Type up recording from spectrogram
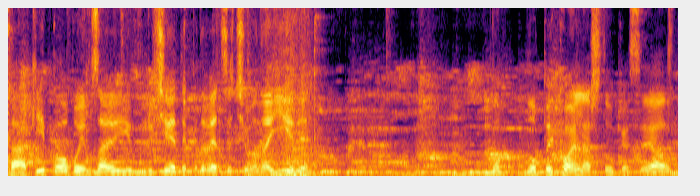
Так, і пробуємо зараз її включити, подивитися, чи вона їде. Ну, ну прикольна штука, серйозно.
